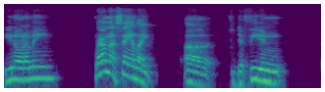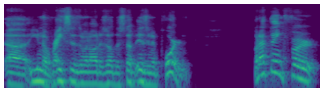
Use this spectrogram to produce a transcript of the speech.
You know what I mean? Like I'm not saying like uh defeating uh you know racism and all this other stuff isn't important. But I think for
